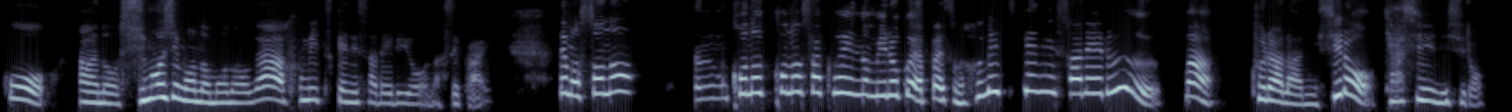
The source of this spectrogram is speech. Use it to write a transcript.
こう、あの、下々のものが踏みつけにされるような世界。でもその、この、この作品の魅力はやっぱりその踏みつけにされる、まあ、クララにしろ、キャシーにしろ。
